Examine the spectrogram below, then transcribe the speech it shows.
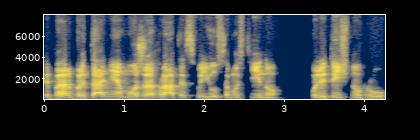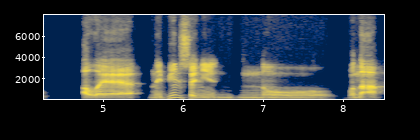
тепер Британія може грати свою самостійну політичну гру, але не більше ні ну вона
